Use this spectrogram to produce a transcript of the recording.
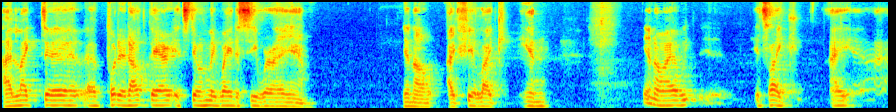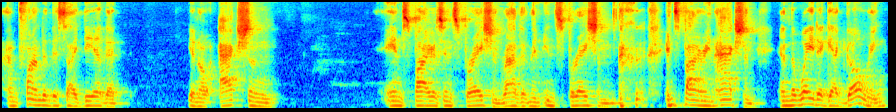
I like to uh, put it out there. It's the only way to see where I am. You know, I feel like in, you know, I, it's like I, I'm fond of this idea that, you know, action inspires inspiration rather than inspiration inspiring action. And the way to get going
